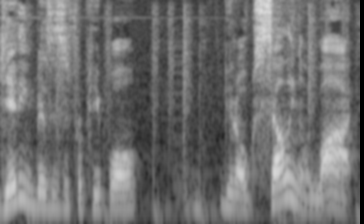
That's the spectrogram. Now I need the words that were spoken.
getting businesses for people, you know, selling a lot.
